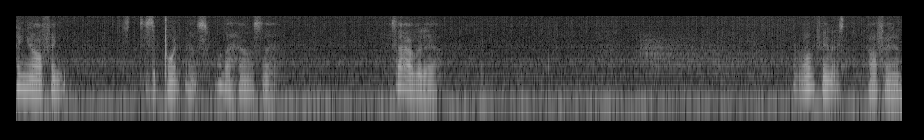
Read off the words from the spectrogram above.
thing I think is disappointing is what the hell is that? What's that over there? One thing that's I found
